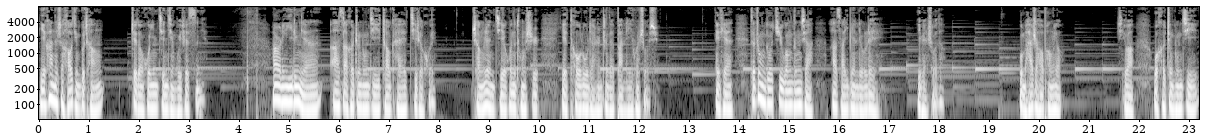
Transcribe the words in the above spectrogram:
遗憾的是，好景不长，这段婚姻仅仅维持四年。二零一零年。阿萨和郑中基召开记者会，承认结婚的同时，也透露两人正在办离婚手续。那天，在众多聚光灯下，阿萨一边流泪，一边说道：“我们还是好朋友，希望我和郑中基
